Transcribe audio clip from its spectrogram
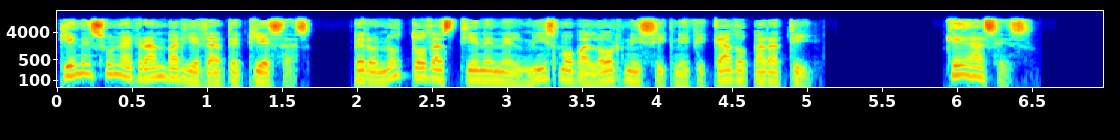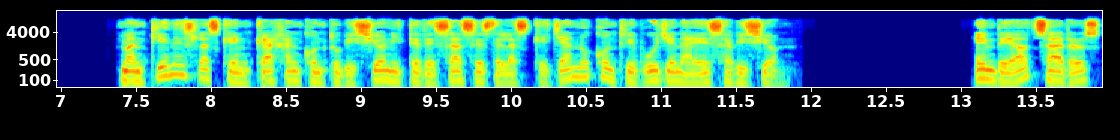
Tienes una gran variedad de piezas, pero no todas tienen el mismo valor ni significado para ti. ¿Qué haces? Mantienes las que encajan con tu visión y te deshaces de las que ya no contribuyen a esa visión. En The Outsiders,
